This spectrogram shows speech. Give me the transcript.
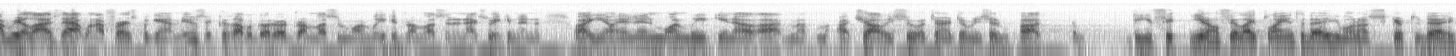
I realized that when I first began music because I would go to a drum lesson one week, a drum lesson the next week, and then, uh, you know, and then one week, you know, uh, m- m- uh, Charlie Stewart turned to me and he said, uh, "Do you feel you don't feel like playing today? You want to skip today?"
